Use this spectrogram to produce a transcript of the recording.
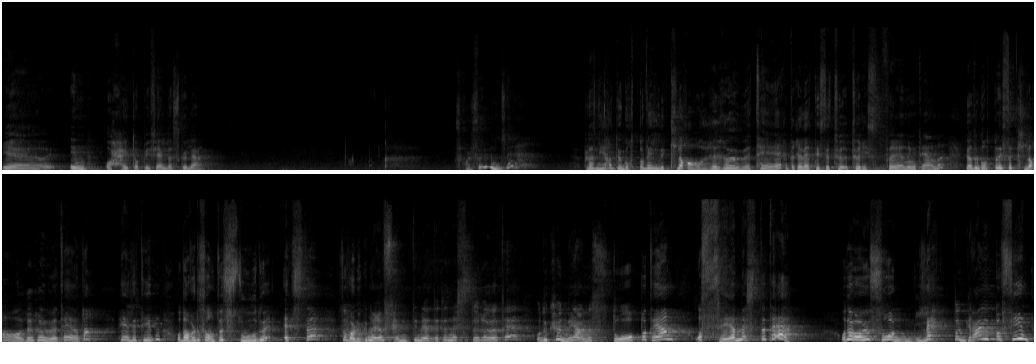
inn og høyt opp i fjellet skulle jeg. Så var det så underlig. For Vi hadde jo gått på veldig klare, røde teer. Dere vet disse tur turistforening-teene? Vi hadde gått på disse klare, røde teene hele tiden. Og da var det sånn at sto du et sted, så var det ikke mer enn 50 meter til neste røde te. Og du kunne gjerne stå på teen og se neste te. Og det var jo så lett og greit og fint,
